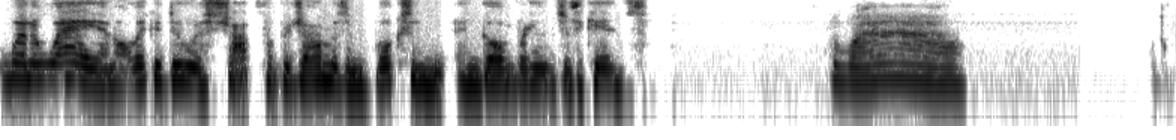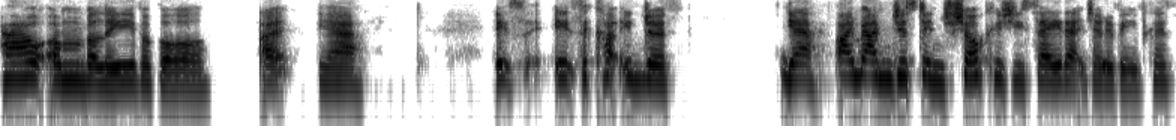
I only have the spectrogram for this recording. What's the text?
went away. And all they could do was shop for pajamas and books and, and go and bring them to the kids. Wow. How unbelievable. I yeah. It's it's a kind of yeah, I'm I'm just in shock as you say that, Genevieve, because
